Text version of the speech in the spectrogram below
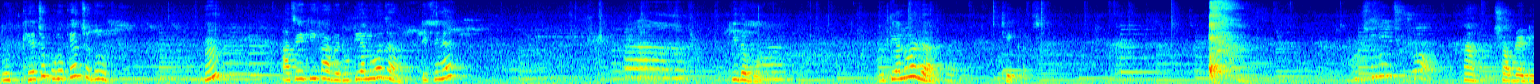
দুধ খেয়েছো? পুরো খেয়েছো দুধ? হুম? আজকে কি খাবে? রুটি আলু ভাজা? টিফিনে? কি দেবো? রুটি আলু ভাজা? ঠিক আছে? হ্যাঁ সব রেডি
